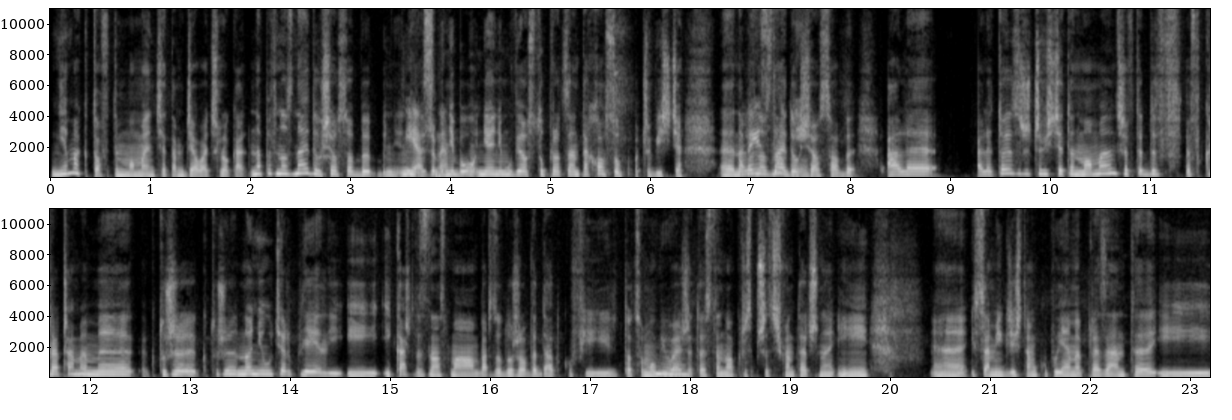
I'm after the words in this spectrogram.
nie ma kto w tym momencie tam działać lokalnie. Na pewno znajdą się osoby, nie, żeby nie było, nie, nie mówię o 100% osób oczywiście, E, na Ale pewno znajdą trudniej. się osoby, ale, ale to jest rzeczywiście ten moment, że wtedy w, wkraczamy my, którzy, którzy no nie ucierpieli i, i każdy z nas ma bardzo dużo wydatków i to, co mówiłeś, Mhm. że to jest ten okres przedświąteczny i e, i sami gdzieś tam kupujemy prezenty i,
